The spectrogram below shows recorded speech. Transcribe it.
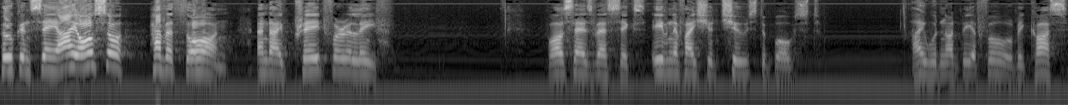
who can say, I also have a thorn and I've prayed for relief. Paul says, verse 6 even if I should choose to boast, I would not be a fool because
